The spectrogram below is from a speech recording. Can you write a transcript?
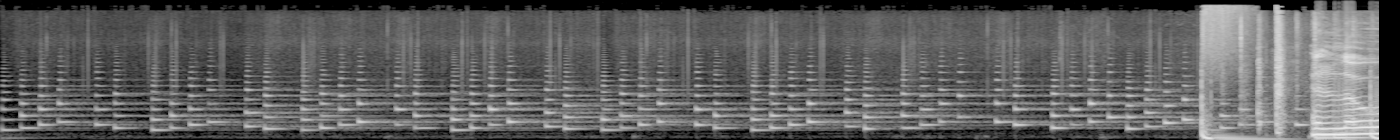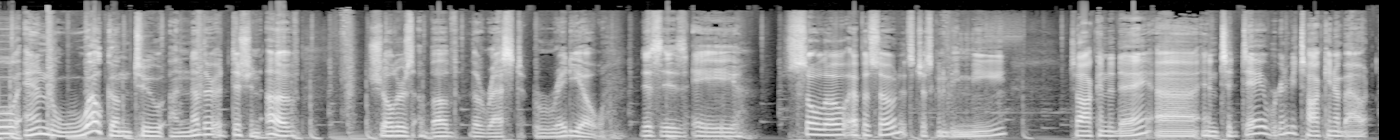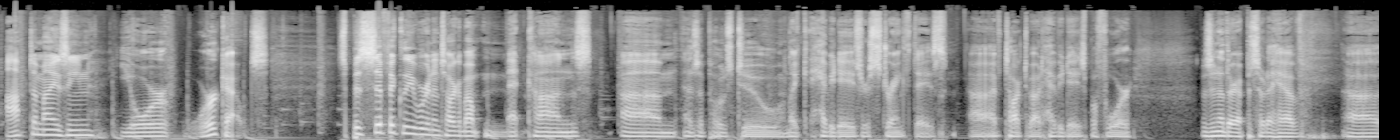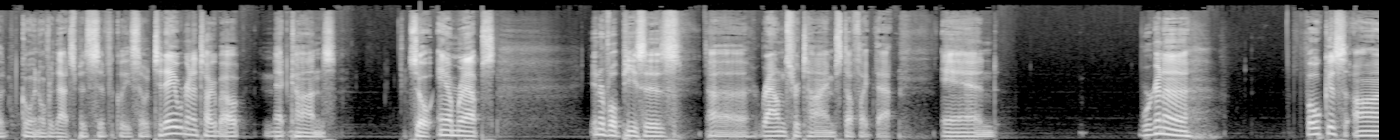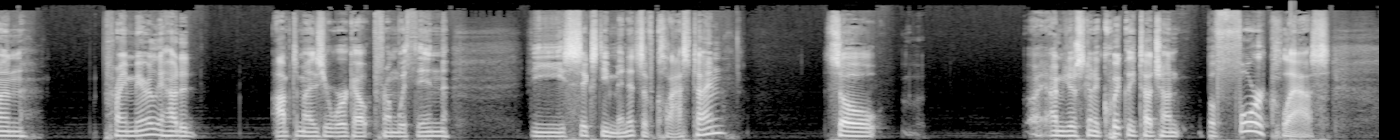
Hello and welcome to another edition of Shoulders Above the Rest Radio. This is a solo episode. It's just going to be me talking today. Uh, and today we're going to be talking about optimizing your workouts. Specifically, we're going to talk about Metcons um, as opposed to like heavy days or strength days. Uh, I've talked about heavy days before. There's another episode I have uh, going over that specifically. So today we're going to talk about Metcons. So AMRAPs, interval pieces, uh, rounds for time, stuff like that. And we're going to focus on primarily how to optimize your workout from within the 60 minutes of class time. So I'm just going to quickly touch on before class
